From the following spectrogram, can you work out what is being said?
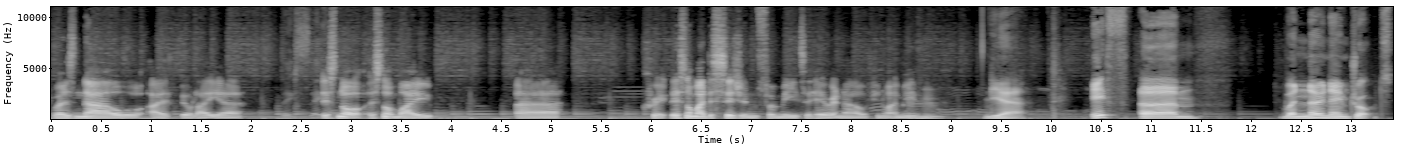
Whereas now I feel like yeah, it's not it's not my uh cre- it's not my decision for me to hear it now, if you know what I mean. Yeah. If um when Noname dropped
